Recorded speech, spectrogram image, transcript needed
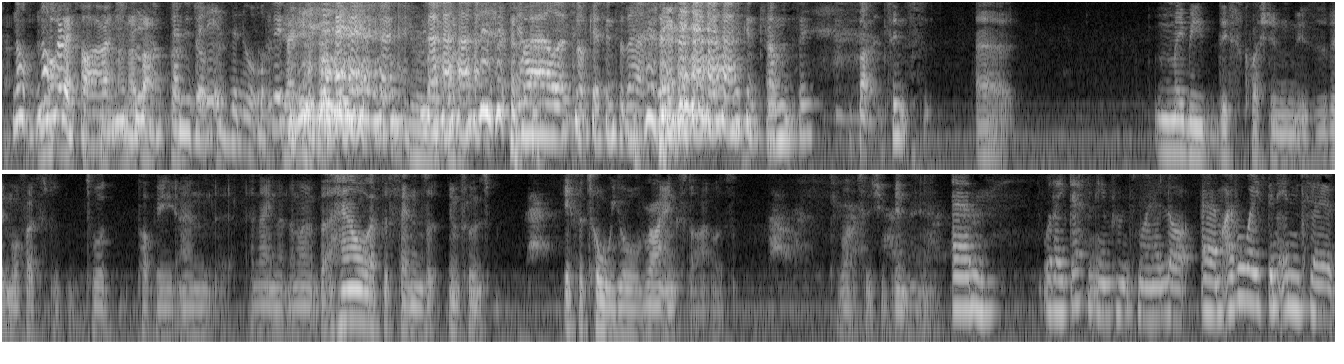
that- Not not, very that far, no, no, no, but- but- ended But up- it is the north. Yeah, it's- you're well, let's not get into that controversy. But since uh, maybe this question is a bit more focused toward Poppy and Elaine at the moment, but how have the Fens influenced, if at all, your writing styles? Well, since you've been here. Um, well, they definitely influenced mine a lot. Um, I've always been into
